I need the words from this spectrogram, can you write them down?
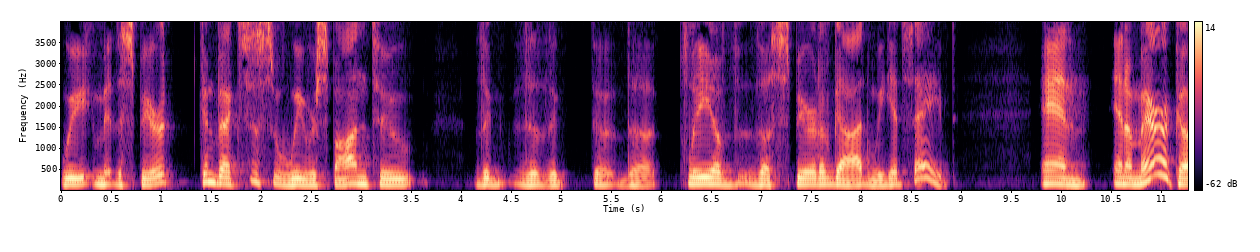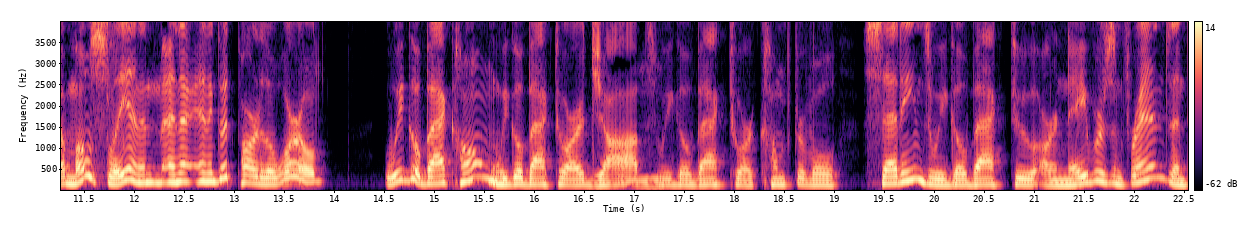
we the Spirit convicts us, we respond to the the the the, the plea of the Spirit of God, and we get saved. And in America, mostly, and and in a good part of the world, we go back home. We go back to our jobs. Mm-hmm. We go back to our comfortable settings. We go back to our neighbors and friends, and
